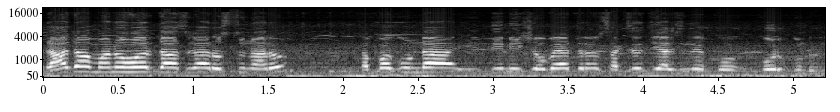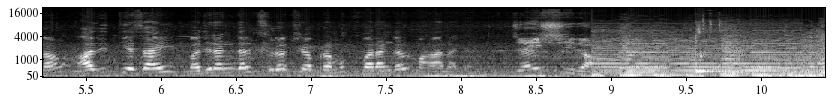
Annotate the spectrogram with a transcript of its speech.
రాధా మనోహర్ దాస్ గారు వస్తున్నారు. తప్పకుండా దీని శోభయాత్రను సక్సెస్ చేయాల్సిందే కో- కోరుకుంటున్నాం. ఆదిత్య సాయి బజరంగల్ సురక్ష ప్రముఖ్ వరంగల్ మహానగర్. జై శ్రీరామ్.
